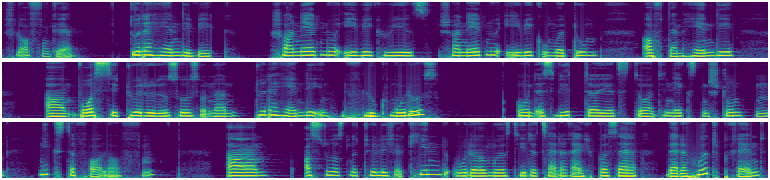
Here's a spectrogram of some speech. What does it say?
Schlafen gehen. Tu dein Handy weg. Schau nicht nur ewig Reels, schau nicht nur ewig um und dumm auf deinem Handy, ähm, was sie tut oder so, sondern tu dein Handy in den Flugmodus und es wird da jetzt da die nächsten Stunden nichts davor laufen. Ähm, also du hast natürlich ein Kind oder musst jederzeit erreichbar sein, weil der Hut brennt,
